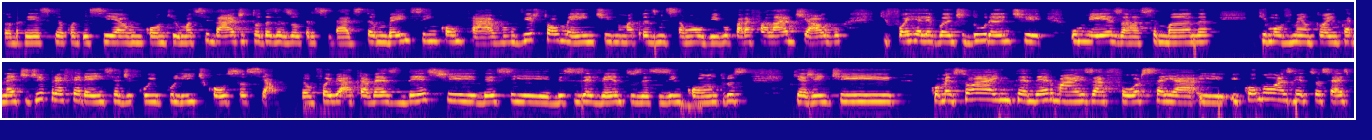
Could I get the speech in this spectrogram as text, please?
Toda vez que acontecia um encontro em uma cidade, todas as outras cidades também se encontravam virtualmente numa transmissão ao vivo para falar de algo que foi relevante durante o mês, a semana, que movimentou a internet, de preferência de cunho político ou social. Então, foi através deste, desse, desses eventos, desses encontros, que a gente começou a entender mais a força e, a, e, e, como as redes sociais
